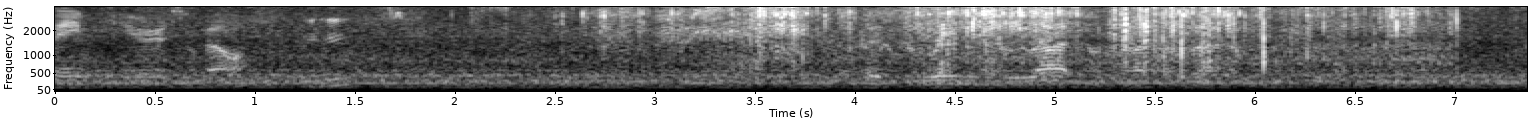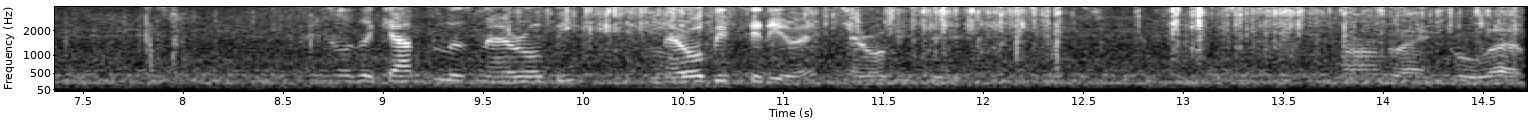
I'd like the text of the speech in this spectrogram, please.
same here as well. Mm-hmm. Raining a lot, a lot, a lot. I know the capital is Nairobi. Nairobi City, right? Nairobi City. Um, Where I grew up.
